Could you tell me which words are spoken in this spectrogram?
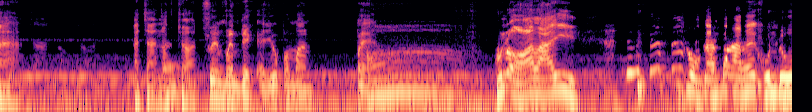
อ่า อาจารย์น้องจอร์ดอาจารย์นอกจอดซึ่งเป็นเด็กอายุประมาณแปดอ๋อคุณอ๋ออะไรส่งการบ้านให้คุณดู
